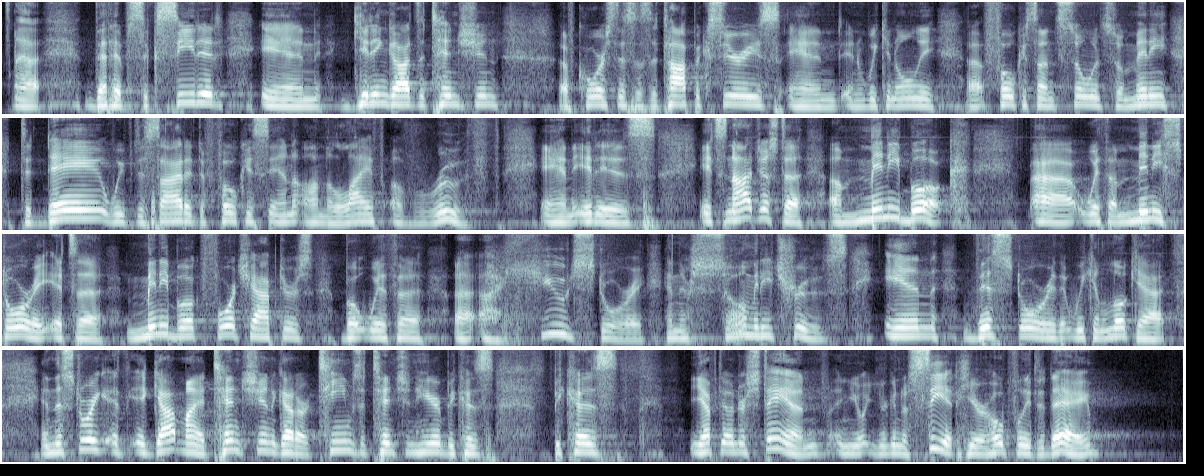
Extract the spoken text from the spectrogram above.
uh, that have succeeded in getting God's attention. Of course, this is a topic series, and, and we can only uh, focus on so and so many. Today, we've decided to focus in on the life of Ruth. And it is, it's not just a, a mini book uh, with a mini story. It's a mini book, four chapters, but with a, a, a, huge story. And there's so many truths in this story that we can look at. And this story, it, it got my attention, it got our team's attention here because, because you have to understand, and you, are going to see it here hopefully today.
